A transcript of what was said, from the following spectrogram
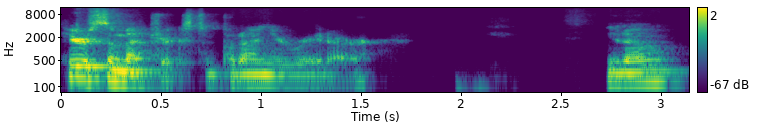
here's some metrics to put on your radar. You know?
